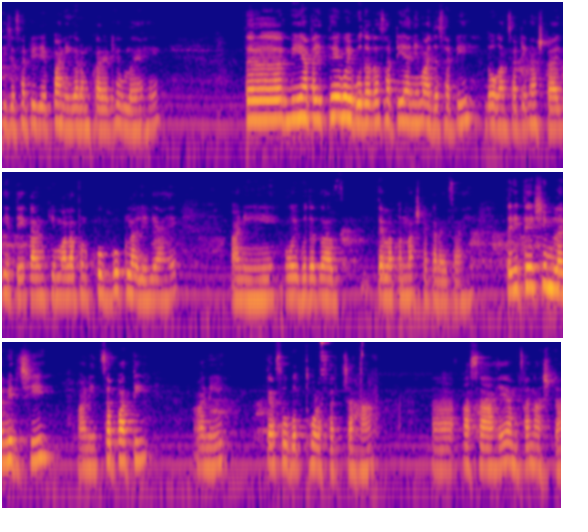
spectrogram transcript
तिच्यासाठी जे पाणी गरम करायला ठेवलं आहे. तर मी आता इथे वैभवदादासाठी आणि माझ्यासाठी दोघांसाठी नाश्ता घेते कारण की मला पण खूप भूक लागलेली आहे आणि वैभवदादा त्याला पण नाश्ता करायचा आहे. तर इथे शिमला मिरची आणि चपाती आणि त्यासोबत थोडासा चहा असा आहे आमचा नाश्ता.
